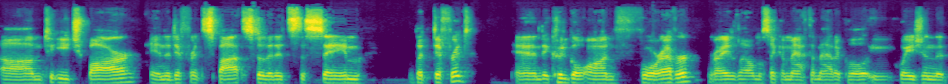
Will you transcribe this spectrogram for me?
um, to each bar in a different spot so that it's the same but different. And it could go on forever, right? Almost like a mathematical equation that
